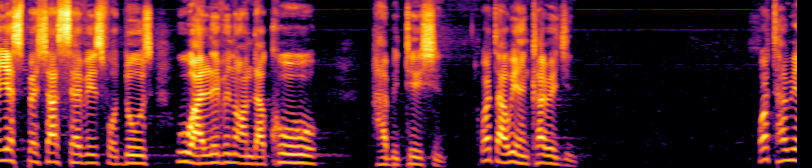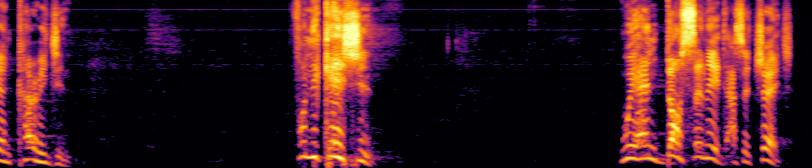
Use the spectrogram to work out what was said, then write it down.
yɛ special service for those who are living under cohabitation. What are we encouraging? What are we encouraging fornication we are endorsing it as a church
